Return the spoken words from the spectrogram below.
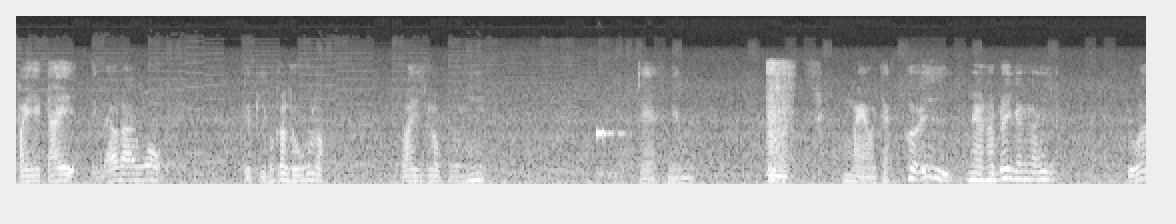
ไปไกลๆไอ้แมวน่าโง่เดี๋ยวผีมันก็รู้หรอกไล่หลบอย่างนี้แจกนิ้วแมวจะเฮ้ยแมวทำได้ยังไง หรือว่า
